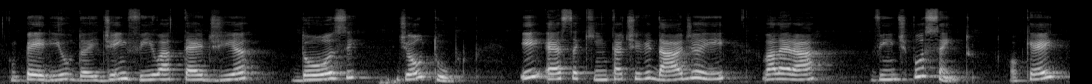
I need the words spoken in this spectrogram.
um período aí de envio até dia 12 de outubro. E essa quinta atividade aí valerá 20%, ok?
